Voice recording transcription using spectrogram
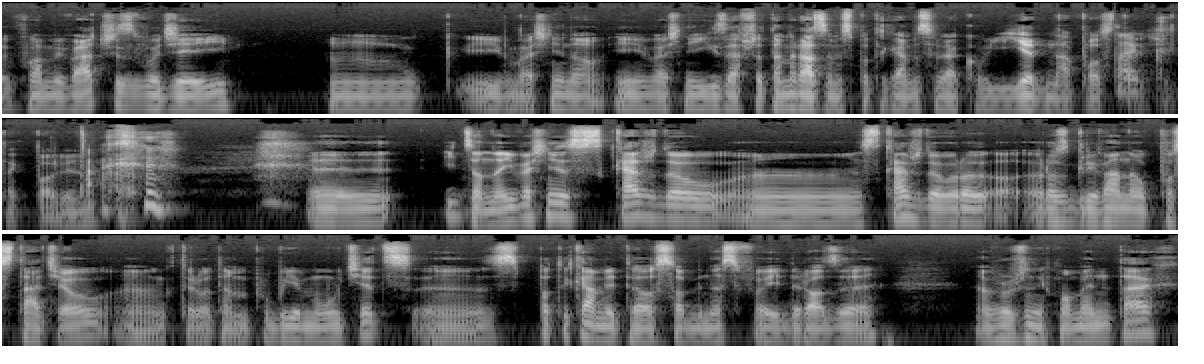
e, włamywaczy, złodziei, I właśnie, no, i właśnie ich zawsze tam razem spotykamy sobie jako jedna postać, tak, tak powiem. Tak. Y, I co? No i właśnie z każdą, y, z każdą rozgrywaną postacią, y, którą tam próbujemy uciec, spotykamy te osoby na swojej drodze w różnych momentach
